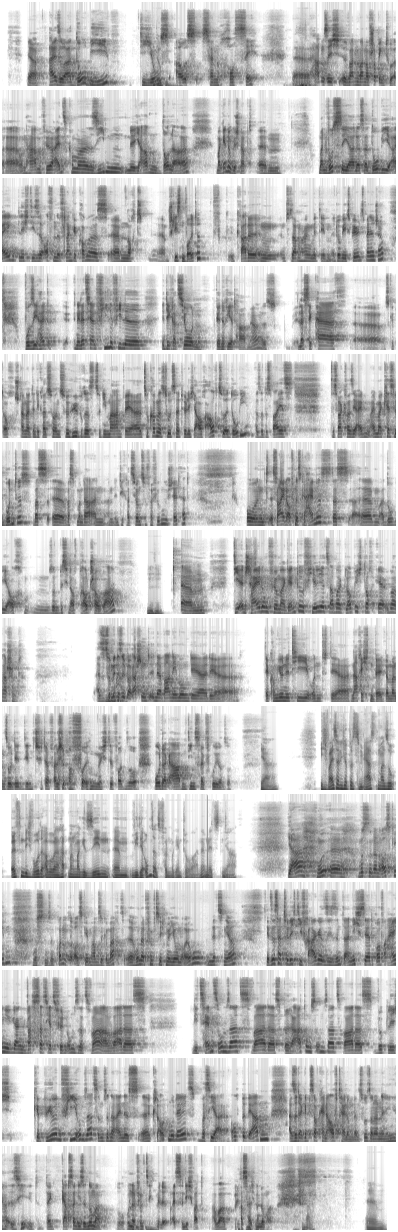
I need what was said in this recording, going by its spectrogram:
ja also Adobe, die Jungs Adobe. aus San Jose, äh, haben sich, äh, waren, waren auf Shoppingtour äh, und haben für 1,7 Milliarden Dollar Magento geschnappt. Ähm, man wusste ja, dass Adobe eigentlich diese offene Flanke Commerce ähm, noch ähm, schließen wollte, gerade im, im, Zusammenhang mit dem Adobe Experience Manager, wo sie halt in den letzten Jahren viele, viele Integrationen generiert haben. Ja? Es, Elastic Path, äh, es gibt auch Standardintegrationen zu Hybris, zu Demandware, zu Commerce Tools natürlich auch, auch zu Adobe. Also das war jetzt das war quasi ein, einmal Kessel Buntes, was, äh, was man da an, an Integration zur Verfügung gestellt hat. Und es war ein offenes Geheimnis, dass ähm, Adobe auch mh, mm, so ein bisschen auf Brautschau war. Mhm. Ähm, die Entscheidung für Magento fiel jetzt aber, glaube ich, doch eher überraschend. Also zumindest ja. überraschend in der Wahrnehmung der, der, der Community und der Nachrichtenwelt, wenn man so den, den Twitter-Verlauf folgen möchte von so Montagabend, Dienstag früh und so. Ja. Ich weiß ja nicht, ob das zum ersten Mal so öffentlich wurde, aber dann hat man mal gesehen, ähm, wie der Umsatz von Magento war ne, im letzten Jahr. Ja, mu äh, mussten sie dann rausgeben, mussten sie, konnten sie rausgeben, haben sie gemacht. Äh, 150 Millionen Euro im letzten Jahr. Jetzt ist natürlich die Frage, sie sind da nicht sehr drauf eingegangen, was das jetzt für ein Umsatz war. War das Lizenzumsatz? War das Beratungsumsatz? War das wirklich Gebühren-Fee-Umsatz im Sinne eines äh, Cloud-Modells, was sie ja auch bewerben. Also da gibt es auch keine Aufteilung dazu, sondern da gab es dann diese Nummer, so 150 mhm. Mille, weißt du nicht was, aber weißt hast halt eine Nummer. Genau. Ähm,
